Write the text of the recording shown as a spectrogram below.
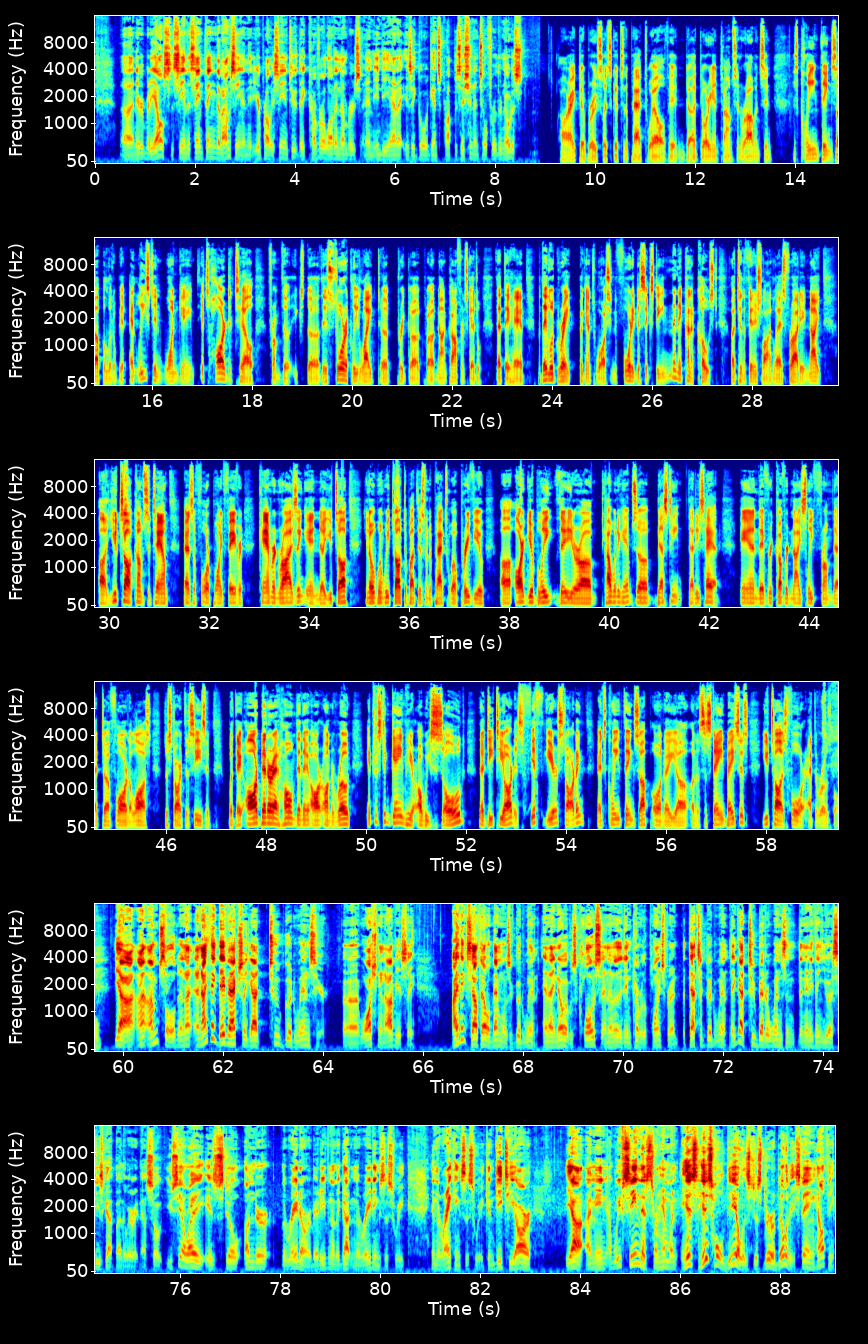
uh, and everybody else is seeing the same thing that I'm seeing and that you're probably seeing too. They cover a lot of numbers, and Indiana is a go against proposition until further notice. All right, uh, Bruce, let's get to the Pac 12. And uh, Dorian Thompson Robinson has cleaned things up a little bit, at least in one game. It's hard to tell from the uh, the historically light uh, pre uh, non conference schedule that they had, but they look great against Washington, forty to sixteen, and then they kind of coast uh, to the finish line last Friday night. Uh, Utah comes to town as a four point favorite. Cameron Rising in uh, Utah. You know, when we talked about this in the Pac 12 preview, uh, arguably they are uh, Kyle Whittingham's uh, best team that he's had. And they've recovered nicely from that uh, Florida loss to start the season. But they are better at home than they are on the road. Interesting game here. Are we sold that DTR is fifth year starting has cleaned things up on a on a sustained basis? Utah is four at the Rose Bowl. Yeah, I, am sold, and I and I think they've actually got two good wins here. Uh, Washington, obviously. I think South Alabama was a good win, and I know it was close, and I know they didn't cover the point spread, but that's a good win. They've got two better wins than, than anything USC's got, by the way, right now. So UCLA is still under the radar a bit, even though they got in the ratings this week, in the rankings this week. And DTR, yeah, I mean, we've seen this from him when his his whole deal is just durability, staying healthy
